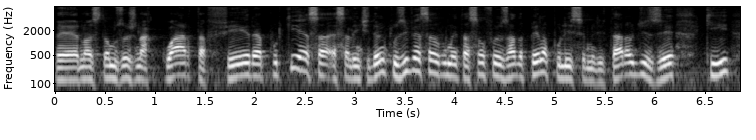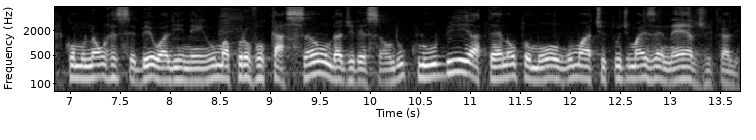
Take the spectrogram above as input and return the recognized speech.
é, nós estamos hoje na quarta-feira. Por que essa, essa lentidão? Inclusive, essa argumentação foi usada pela Polícia Militar ao dizer que, como não recebeu ali nenhuma provocação da direção do clube, até não tomou alguma atitude mais enérgica ali.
